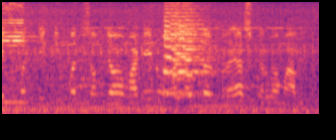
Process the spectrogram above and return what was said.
એક મતની કિંમત સમજાવવા માટેનો પ્રયાસ કરવામાં આવ્યો.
